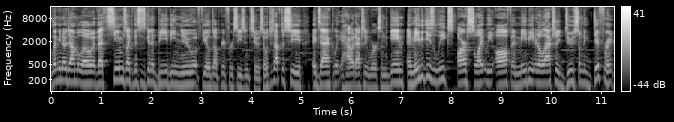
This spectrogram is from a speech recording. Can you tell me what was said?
let me know down below. That seems like this is going to be the new field upgrade for Season 2. So we'll just have to see exactly how it actually works in the game. And maybe these leaks are slightly off and maybe it'll actually do something different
